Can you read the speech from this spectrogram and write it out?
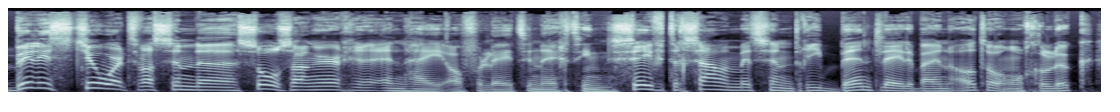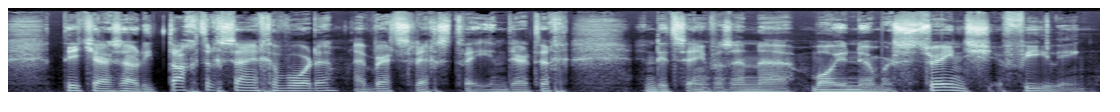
Billy Stewart was een eh, soulzanger en hij overleed in 1970 samen met zijn drie bandleden bij een auto-ongeluk. Dit jaar zou hij 80 zijn geworden. Hij werd slechts 32 en dit is een van zijn eh, mooie nummers, Strange Feeling.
